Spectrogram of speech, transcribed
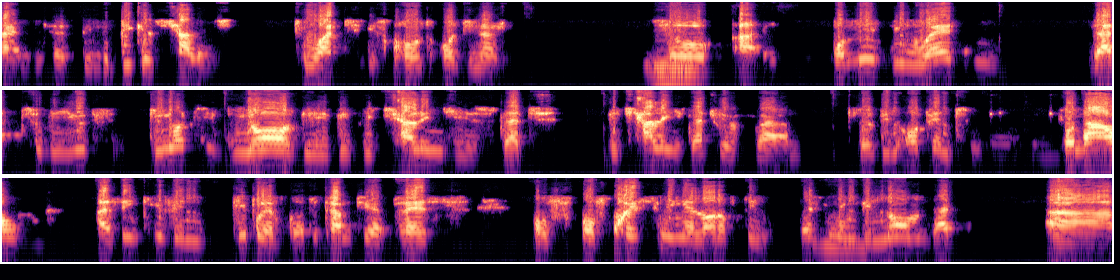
time. This has been the biggest challenge to what is called ordinary. Mm. So uh, for me, the word that to the youth, do not ignore the, the, the challenges that the challenge that we've um, we've been open to. For now, I think even people have got to come to a place of of questioning a lot of things, questioning the norm that uh,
